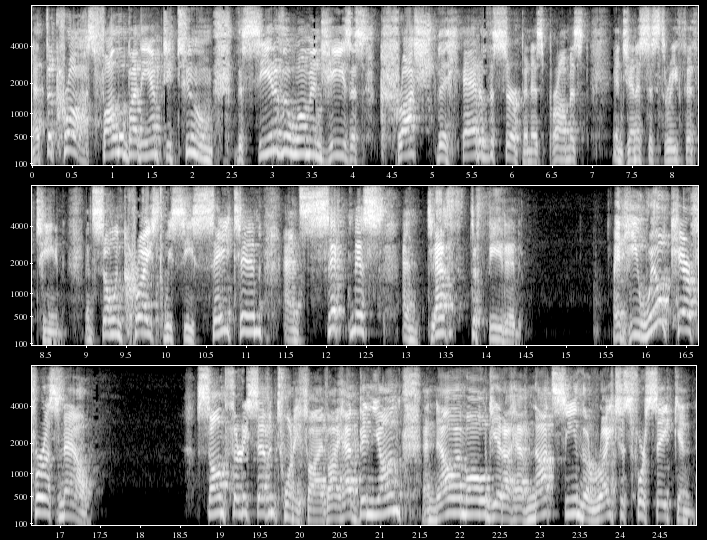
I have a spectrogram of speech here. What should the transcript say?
At the cross, followed by the empty tomb, the seed of the woman Jesus crushed the head of the serpent as promised in Genesis 3:15. And so in Christ we see Satan and sickness and death defeated. And he will care for us now. Psalm 37:25 I have been young and now I'm old yet I have not seen the righteous forsaken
